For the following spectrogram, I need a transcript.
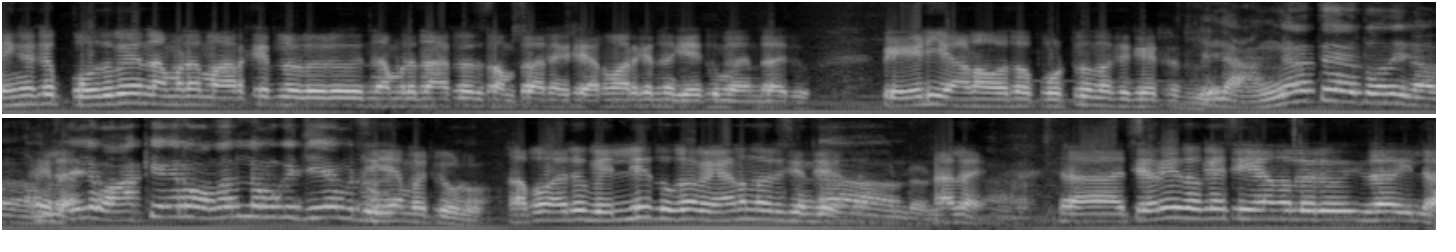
നിങ്ങൾക്ക് പൊതുവേ നമ്മുടെ മാർക്കറ്റിലുള്ള ഒരു നമ്മുടെ നാട്ടിലൊരു സംസാരം ഷെയർ മാർക്കറ്റിന് കേൾക്കുമ്പോൾ എന്താ ഒരു പേടിയാണോ അതോ പൊട്ടു എന്നൊക്കെ കേട്ടിട്ടില്ല? അങ്ങനത്തെ തോന്നിയില്ല. ബാക്കി അങ്ങനെ വന്നാലും നമുക്ക് ചെയ്യാൻ പറ്റും ചെയ്യാൻ പറ്റുള്ളൂ. അപ്പൊ ഒരു വലിയ തുക വേണമെന്നൊരു ചിന്ത അല്ലെ ചിന്തയുണ്ട് ഉണ്ട്. അല്ലേ? ആ, ചെറിയ തുക ചെയ്യാന്നുള്ളൊരു ഇത് ഇല്ല.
